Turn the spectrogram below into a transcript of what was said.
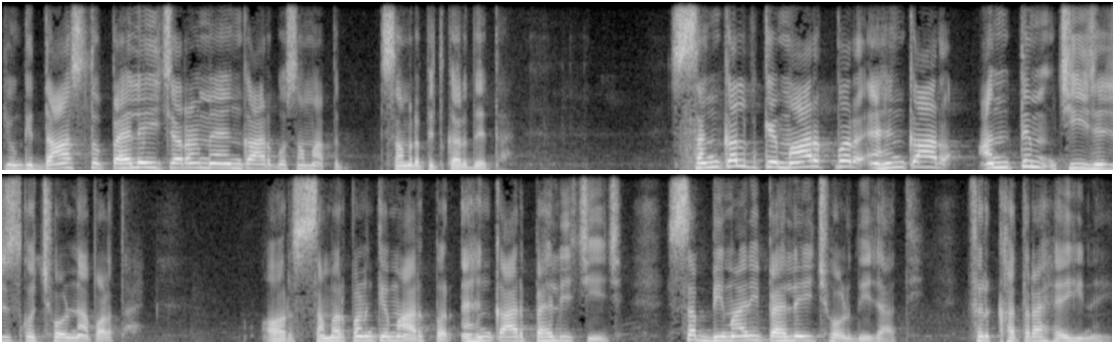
क्योंकि दास तो पहले ही चरण में अहंकार को समापित, समर्पित कर देता है। संकल्प के मार्ग पर अहंकार अंतिम चीज़ है जिसको छोड़ना पड़ता है। और समर्पण के मार्ग पर अहंकार पहली चीज़, सब बीमारी पहले ही छोड़ दी जाती, फिर खतरा है ही नहीं।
